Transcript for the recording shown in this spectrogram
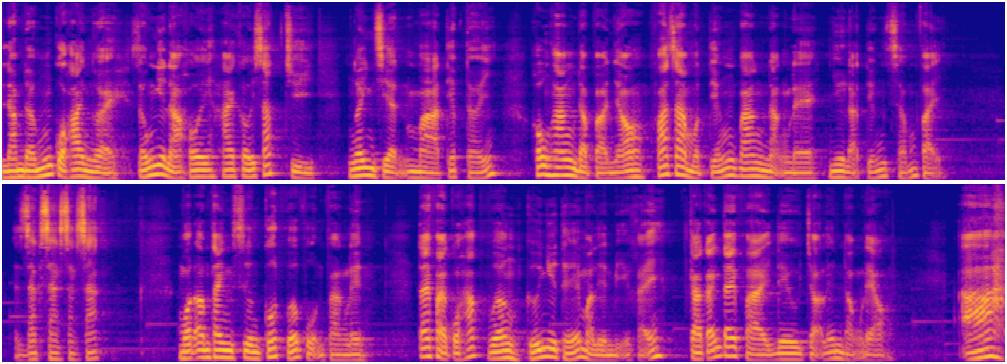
Làm đấm của hai người giống như là hôi hai khối sắt chỉ nghênh diện mà tiếp tới, hung hăng đập vào nhau, phát ra một tiếng vang nặng nề như là tiếng sấm vậy. Rắc rắc rắc rắc. Một âm thanh xương cốt vỡ vụn vang lên. Tay phải của Hắc Vương cứ như thế mà liền bị gãy, cả cánh tay phải đều trở lên đỏng lẻo. À!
